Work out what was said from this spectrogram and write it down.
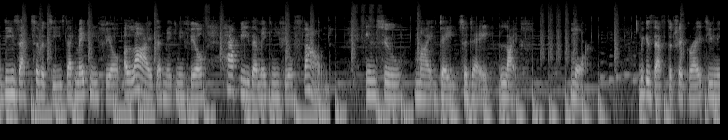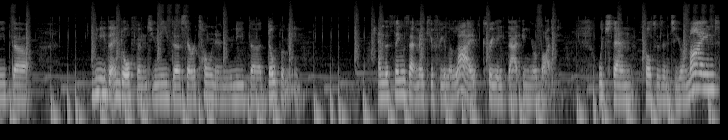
these activities that make me feel alive, that make me feel happy, that make me feel found into my day to day life more? Because that's the trick, right? You need the you need the endorphins, you need the serotonin, you need the dopamine. And the things that make you feel alive create that in your body, which then filters into your mind,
